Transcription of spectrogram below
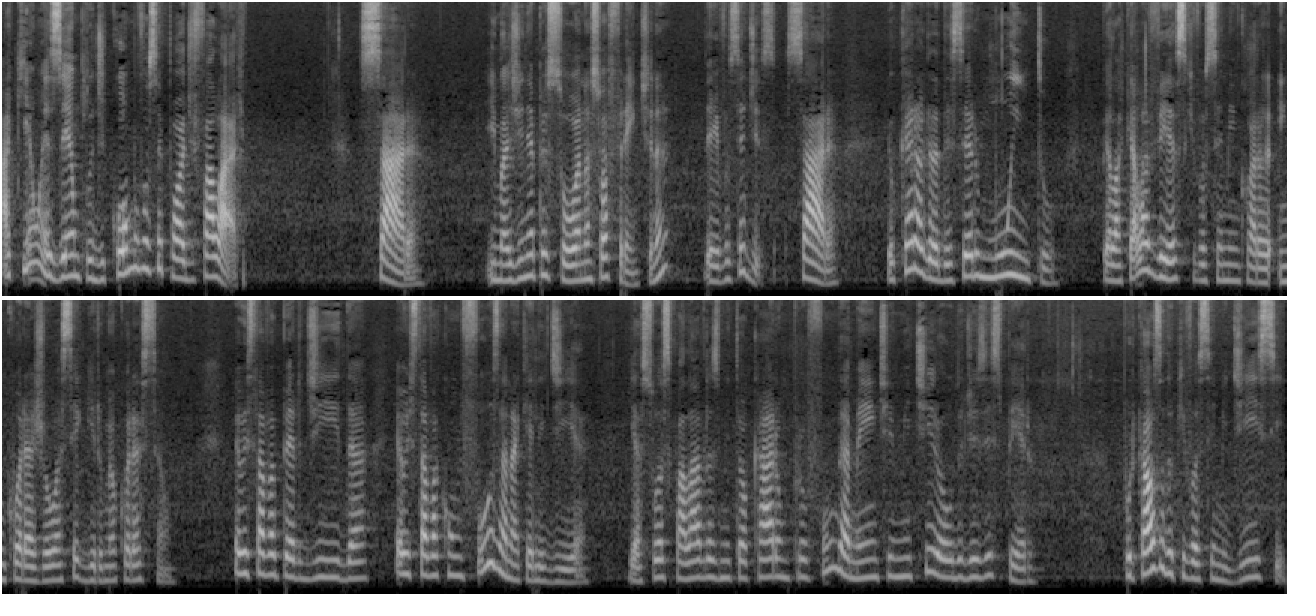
Aqui é um exemplo de como você pode falar. Sara, imagine a pessoa na sua frente, né? Daí você diz: Sara, eu quero agradecer muito pelaquela vez que você me encorajou a seguir o meu coração. Eu estava perdida, eu estava confusa naquele dia, e as suas palavras me tocaram profundamente e me tirou do desespero. Por causa do que você me disse,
